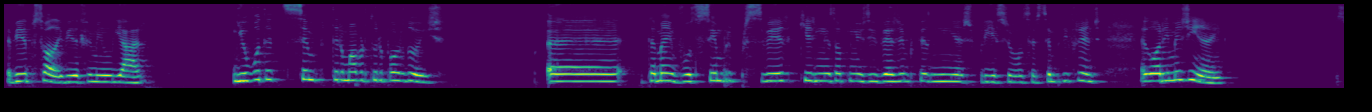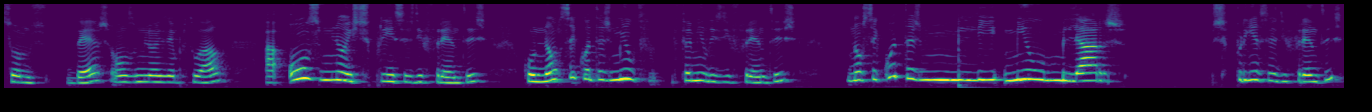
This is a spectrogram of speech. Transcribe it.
a vida pessoal e a vida familiar, e eu vou ter sempre ter uma abertura para os dois. Uh, também vou sempre perceber que as minhas opiniões divergem porque as minhas experiências vão ser sempre diferentes. Agora imaginem, somos 10, 11 milhões em Portugal, há 11 milhões de experiências diferentes, com não sei quantas mil famílias diferentes, não sei quantas mil milhares de experiências diferentes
